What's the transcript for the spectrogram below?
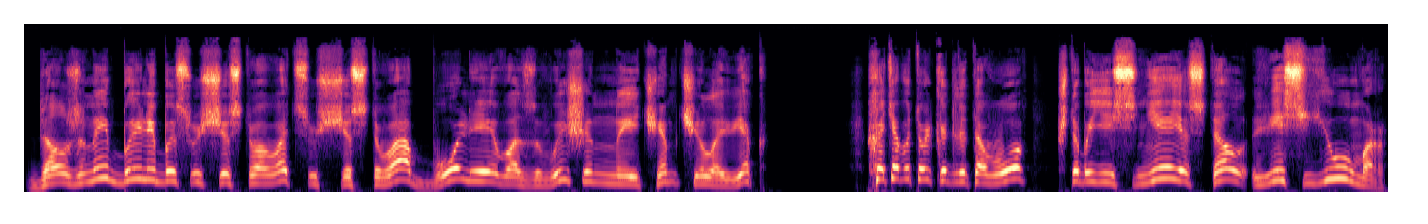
Должны были бы существовать существа более возвышенные, чем человек, хотя бы только для того, чтобы яснее стал весь юмор,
